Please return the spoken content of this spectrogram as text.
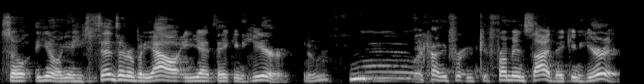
So you know, again, he sends everybody out, and yet they can hear. You know, kind of from inside, they can hear it.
